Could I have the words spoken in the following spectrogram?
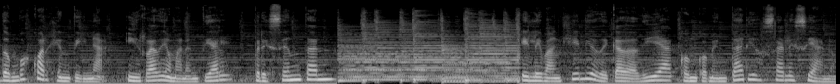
Don Bosco Argentina y Radio Manantial presentan El Evangelio de cada día con comentarios salesiano.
